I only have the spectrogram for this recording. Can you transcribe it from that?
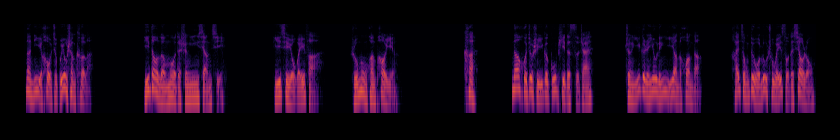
那你以后就不用上课了。”一道冷漠的声音响起：“一切有为法，如梦幻泡影。看，那货就是一个孤僻的死宅，整一个人幽灵一样的晃荡，还总对我露出猥琐的笑容。”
